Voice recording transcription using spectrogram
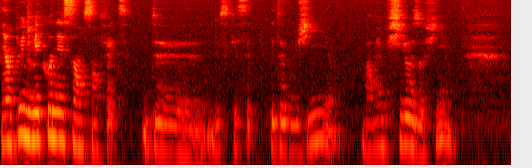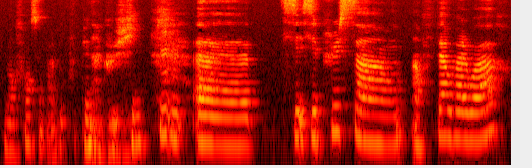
Il y a un peu une méconnaissance en fait de, de ce qu'est cette pédagogie, voire même philosophie. Mais en France, on parle beaucoup de pédagogie. Euh, c'est plus un, un faire-valoir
